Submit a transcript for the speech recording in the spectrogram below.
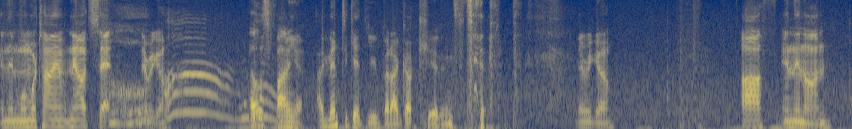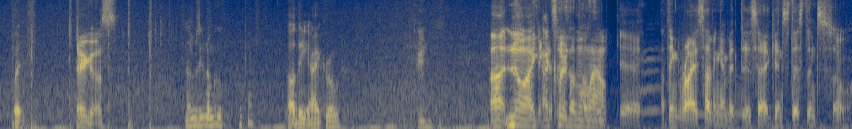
And then one more time. Now it's set. There we go. Ah, That was funny. I meant to get you, but I got kid instead. There we go. Off and then on. But There he goes. I'm just gonna move. Okay. Oh, they aggroed. Uh, no, I, I, think it's- cleared them all think, out. Uh, I think Rye is having a bit this uh, against distance, so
